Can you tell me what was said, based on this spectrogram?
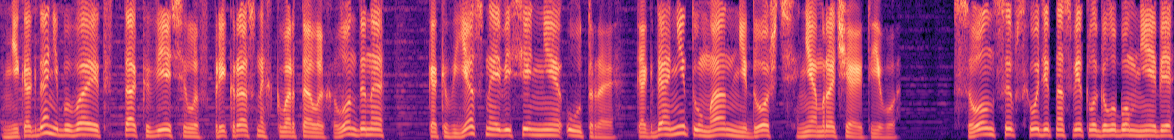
Никогда не бывает так весело в прекрасных кварталах Лондона, как в ясное весеннее утро, когда ни туман, ни дождь не омрачают его. Солнце всходит на светло-голубом небе,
